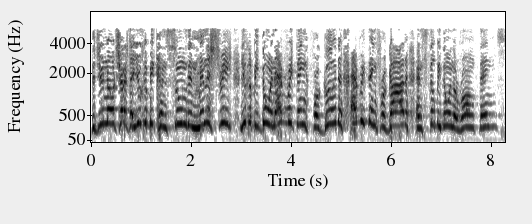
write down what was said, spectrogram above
Did you know, church, that you could be consumed in ministry? You could be doing everything for good, everything for God, and still be doing the wrong things?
